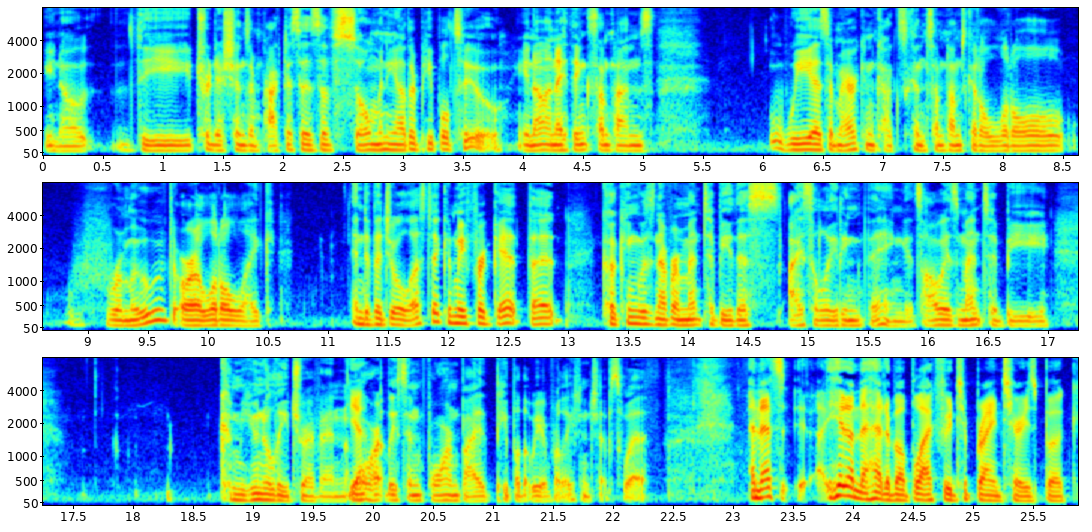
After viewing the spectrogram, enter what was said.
you know the traditions and practices of so many other people too you know? And i think sometimes we as american cooks can sometimes get a little removed or a little like individualistic and we forget that cooking was never meant to be this isolating thing it's always meant to be communally driven yeah. or at least informed by people that we have relationships with And that's uh, hit on the head about black food. Bryant Terry's book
